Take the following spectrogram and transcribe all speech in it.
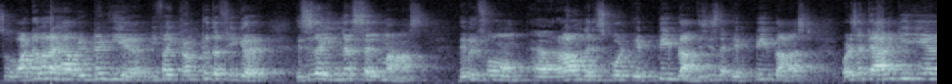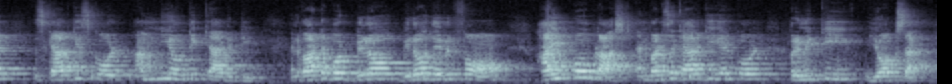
So whatever I have written here, if I come to the figure, this is the inner cell mass, they will form uh, around that is called epiblast. This is the epiblast. What is the cavity here? This cavity is called amniotic cavity. And what about below? Below they will form hypoblast. And what is the cavity here called? Primitive yolk sac.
